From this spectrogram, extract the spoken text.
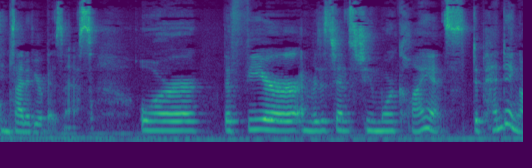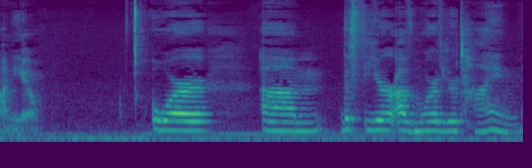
inside of your business, or the fear and resistance to more clients depending on you, or um, the fear of more of your time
